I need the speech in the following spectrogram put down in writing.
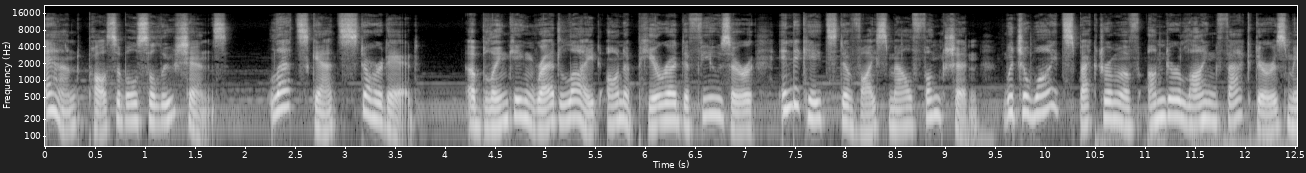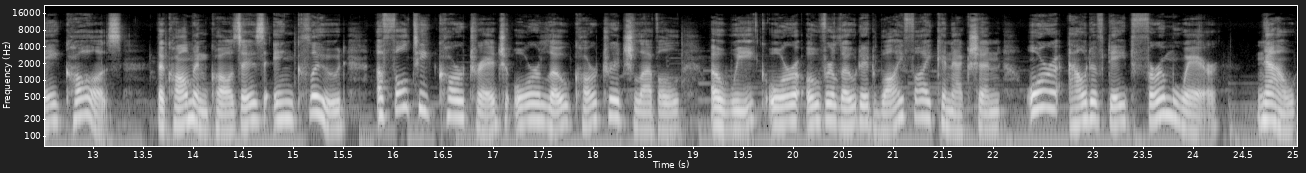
and possible solutions. Let's get started. A blinking red light on a Pura diffuser indicates device malfunction, which a wide spectrum of underlying factors may cause. The common causes include a faulty cartridge or low cartridge level, a weak or overloaded Wi-Fi connection, or out-of-date firmware. Now,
